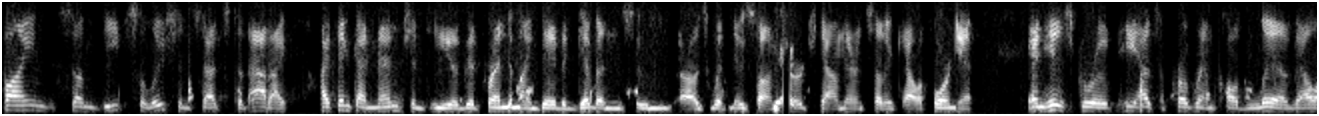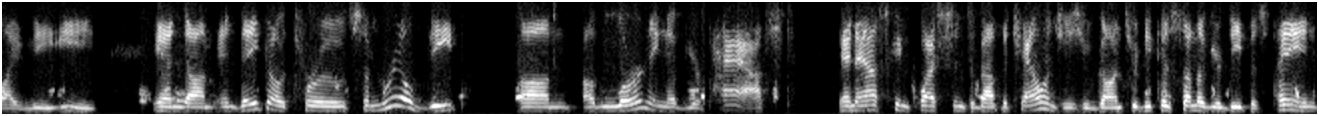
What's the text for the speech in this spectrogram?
find some deep solution sets to that? I I think I mentioned to you a good friend of mine, David Gibbons, who uh, is with New Song Church down there in Southern California, and his group. He has a program called Live L I V E, and um, and they go through some real deep um, of learning of your past and asking questions about the challenges you've gone through because some of your deepest pain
